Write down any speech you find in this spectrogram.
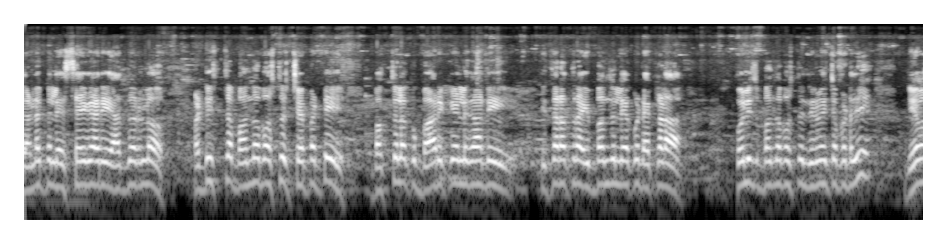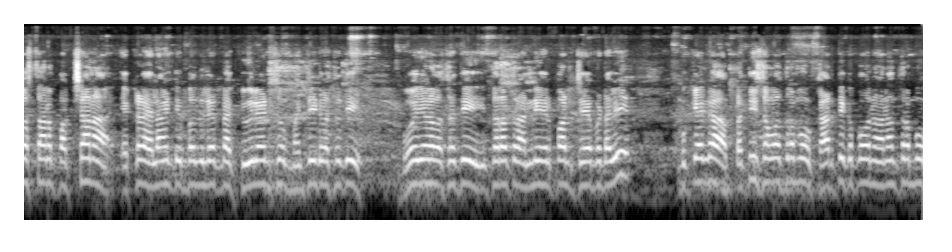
దండపల్లి ఎస్ఐ గారి ఆధ్వర్యంలో పటిష్ట బందోబస్తు చేపట్టి భక్తులకు బారికేళ్ళు కానీ ఇతరత్ర ఇబ్బందులు లేకుండా ఎక్కడ పోలీసు బందోబస్తు నిర్వహించబడ్డది. దేవస్థానం పక్షాన ఎక్కడ ఎలాంటి ఇబ్బందులు లేకుండా క్యూలైన్స్ మంచినీటి వసతి భోజన వసతి ఇతరత్ర అన్ని ఏర్పాట్లు చేయబడ్డవి ముఖ్యంగా ప్రతి సంవత్సరము కార్తీక పౌర్ణమి అనంతరము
